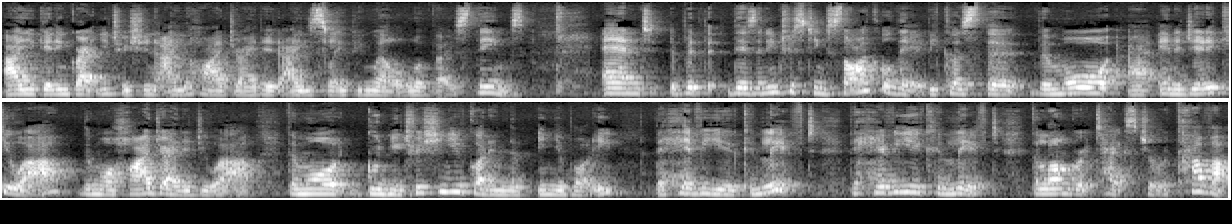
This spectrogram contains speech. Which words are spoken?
Are you getting great nutrition? Are you hydrated? Are you sleeping well? All of those things. And but there's an interesting cycle there because the the more uh, energetic you are, the more hydrated you are, the more good nutrition you've got in the in your body, the heavier you can lift. The heavier you can lift, the longer it takes to recover.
